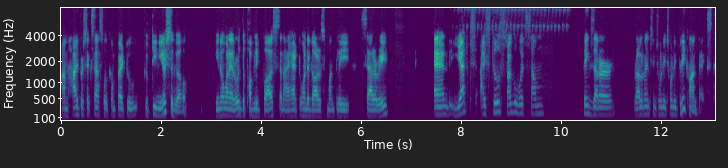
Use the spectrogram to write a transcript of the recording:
I'm hyper successful compared to 15 years ago. You know, when I rode the public bus and I had $200 monthly salary. And yet I still struggle with some things that are relevant in 2023 context,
